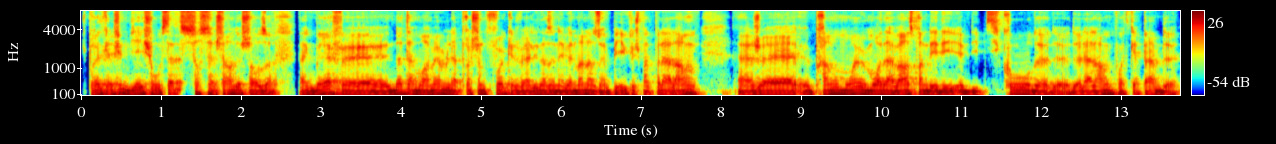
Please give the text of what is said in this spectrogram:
je pourrais être qualifié une vieille chaussette sur ce genre de choses-là. bref, euh, note à moi-même la prochaine fois que je vais aller dans un événement dans un pays que je parle pas la langue, euh, je vais prendre au moins un mois d'avance, prendre des, petits cours de, la langue pour être capable de,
